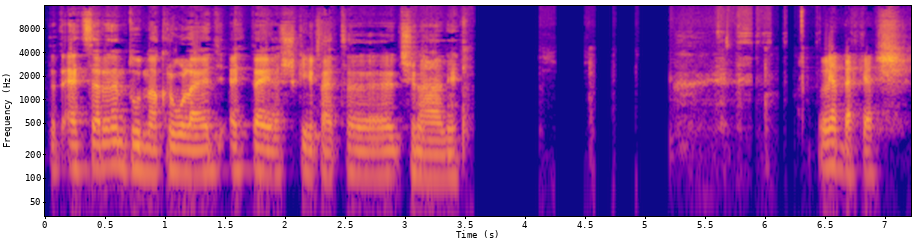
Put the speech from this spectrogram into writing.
Tehát egyszerre nem tudnak róla egy, egy teljes képet csinálni. Érdekes.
